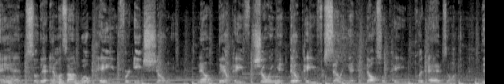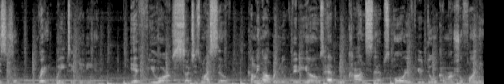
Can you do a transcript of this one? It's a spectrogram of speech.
and so that Amazon will pay you for each showing. Now, they'll pay you for showing it, they'll pay you for selling it, they'll also pay you to put ads on it. This is a great way to get in. If you are, such as myself, coming out with new videos, have new concepts, or if you're doing commercial funny,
